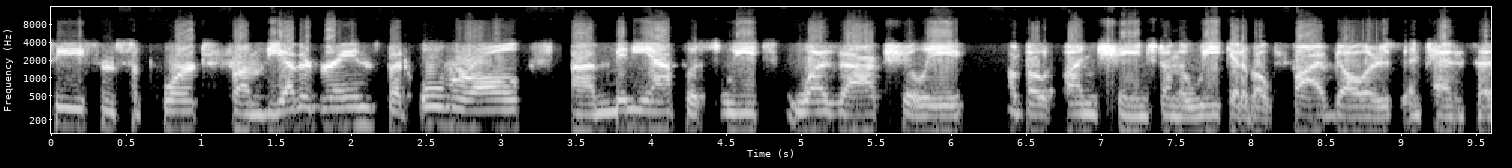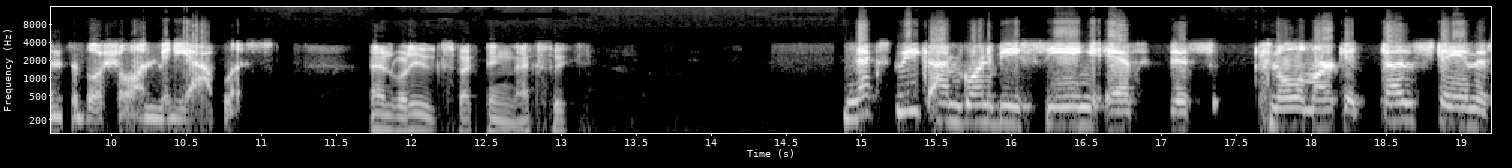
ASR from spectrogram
see some support from the other grains, but overall, uh, Minneapolis wheat was actually about unchanged on the week at about $5.10 a bushel on Minneapolis. And what are you expecting next week? Next week, I'm going to be seeing if this canola market does stay in the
